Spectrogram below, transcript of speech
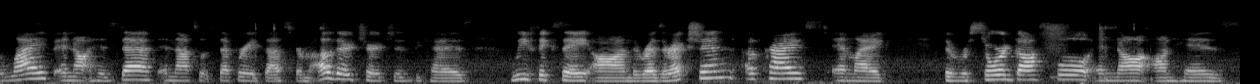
life and not his death, and that's what separates us from other churches because we fixate on the resurrection of Christ and like the restored gospel and not on his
